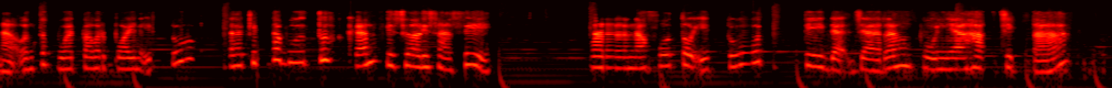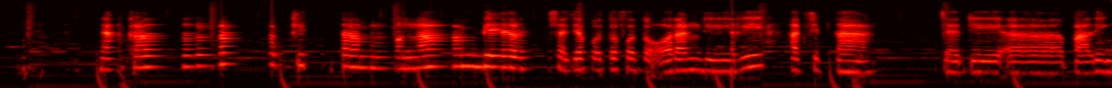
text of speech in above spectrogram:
Nah, untuk buat PowerPoint itu uh, kita butuhkan visualisasi. Karena foto itu tidak jarang punya hak cipta Nah, kalau kita mengambil saja foto-foto orang dari hak cipta, jadi eh, paling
